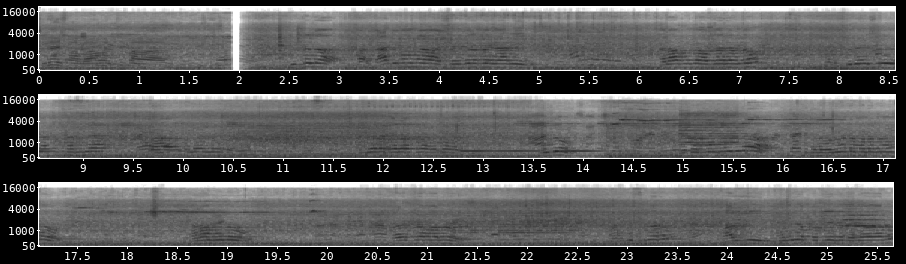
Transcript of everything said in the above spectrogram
సురేష్ మా బాబాజీ మా ఇక్కడ కార్యక్రమ శంకరన్న గారి కళాబృంద ఆధ్వర్యంలో సురేష్ గత సంధ్య మన మండలంలో కళాబృందం కార్యక్రమాలు నడిపిస్తున్నారు వారికి ముందుగా ప్రత్యేక ధన్యవాదాలు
